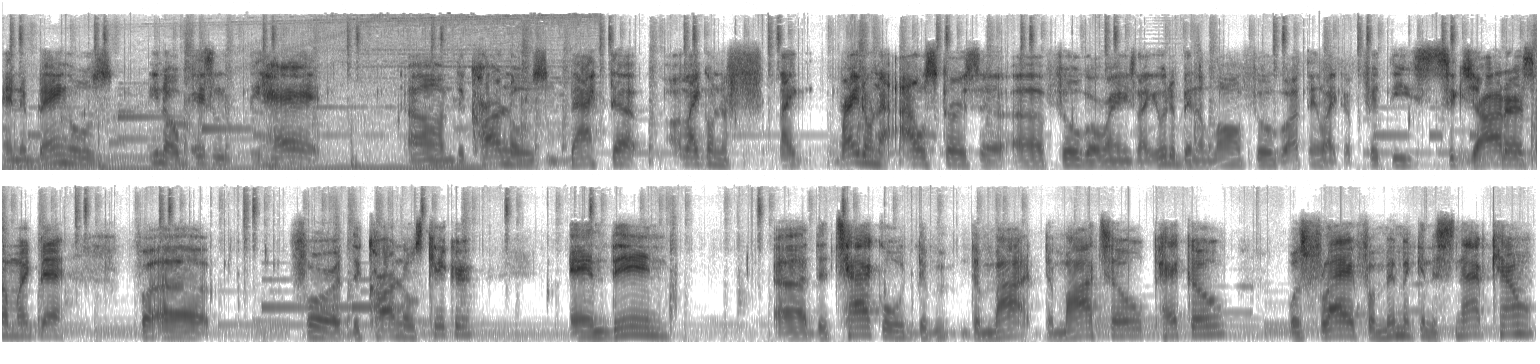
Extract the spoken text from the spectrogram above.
and the Bengals, you know, basically had um, the Cardinals backed up, like on the like right on the outskirts of uh, field goal range. Like it would have been a long field goal. I think like a 56 yarder or something like that for uh for the Cardinals kicker, and then uh, the tackle Dem- Dema- Domata Peko was flagged for mimicking the snap count,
